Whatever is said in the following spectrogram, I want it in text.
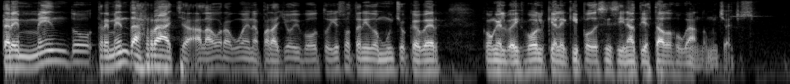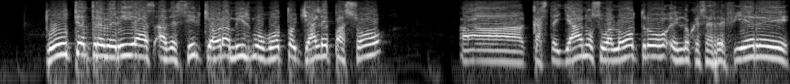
Tremendo, tremenda racha a la hora buena para Joey Boto y eso ha tenido mucho que ver con el béisbol que el equipo de Cincinnati ha estado jugando, muchachos. ¿Tú te atreverías a decir que ahora mismo Boto ya le pasó a Castellanos o al otro en lo que se refiere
